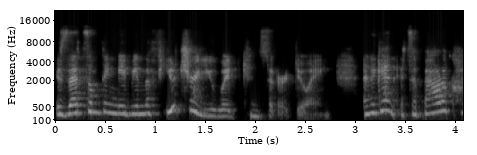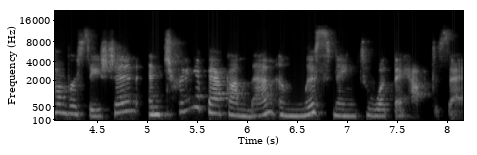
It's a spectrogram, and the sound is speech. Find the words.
Is that something maybe in the future you would consider doing? And again, it's about a conversation and turning it back on them and listening to what they have to say.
